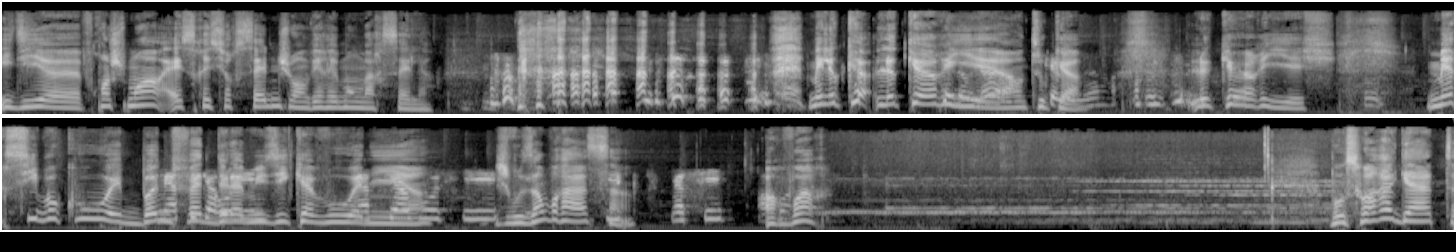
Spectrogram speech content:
Il dit euh, franchement, elle serait sur scène, je lui enverrai mon Marcel. Mais le cœur, le cœur y est hein, en tout cas. Le cœur y est. Merci beaucoup et bonne Merci, fête de la musique à vous, Annie. Merci à vous aussi. Je vous embrasse. Merci. Au revoir. Bonsoir Agathe.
